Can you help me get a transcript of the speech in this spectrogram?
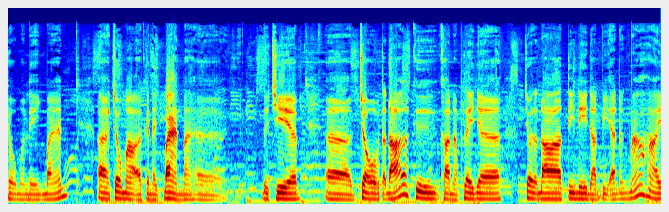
ចូលមកលេងបានចូលមក connect បានបាទដូចជាចូលទៅដល់គឺគ្រាន់តែ player ចូលទៅដល់ tini.vn ហ្នឹងមកហើយ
